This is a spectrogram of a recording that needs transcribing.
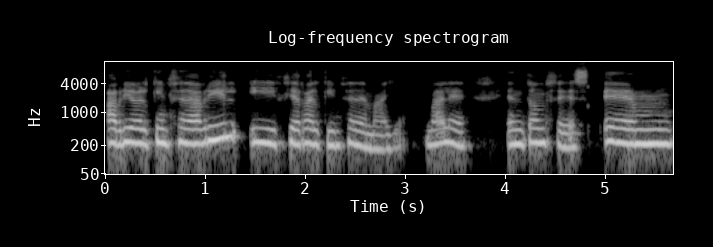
Abrió el 15 de abril y cierra el 15 de mayo, ¿vale? Entonces, em,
